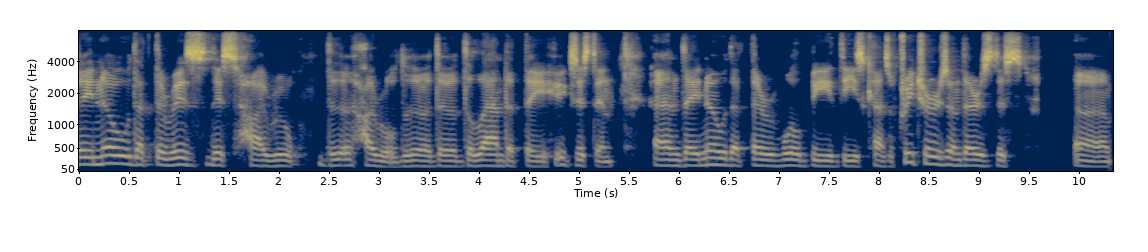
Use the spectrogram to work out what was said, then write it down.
they know that there is this hyrule the hyrule the, the the land that they exist in. And they know that there will be these kinds of creatures and there's this uh,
